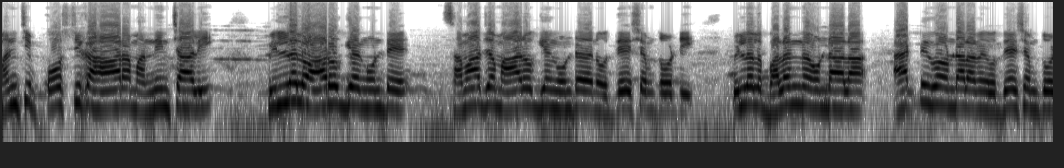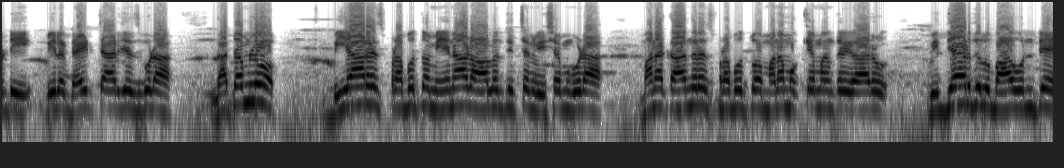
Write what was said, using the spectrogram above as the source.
మంచి పౌష్టికాహారం అందించాలి. పిల్లలు ఆరోగ్యంగా ఉంటే సమాజం ఆరోగ్యంగా ఉంటుందనే ఉద్దేశంతో పిల్లలు బలంగా ఉండాలా యాక్టివ్గా ఉండాలనే ఉద్దేశంతో వీళ్ళకి డైట్ ఛార్జెస్ కూడా గతంలో బీఆర్ఎస్ ప్రభుత్వం ఏనాడు ఆలోచించిన విషయం కూడా మన కాంగ్రెస్ ప్రభుత్వం మన ముఖ్యమంత్రి గారు విద్యార్థులు బాగుంటే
